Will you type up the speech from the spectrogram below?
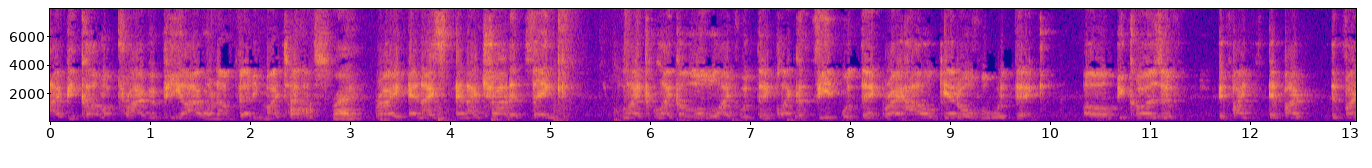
I become a private PI when I'm vetting my tenants. Right. Right. And I and I try to think like like a low life would think, like a thief would think, right? How get over would think. Uh, because if if I if I if I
